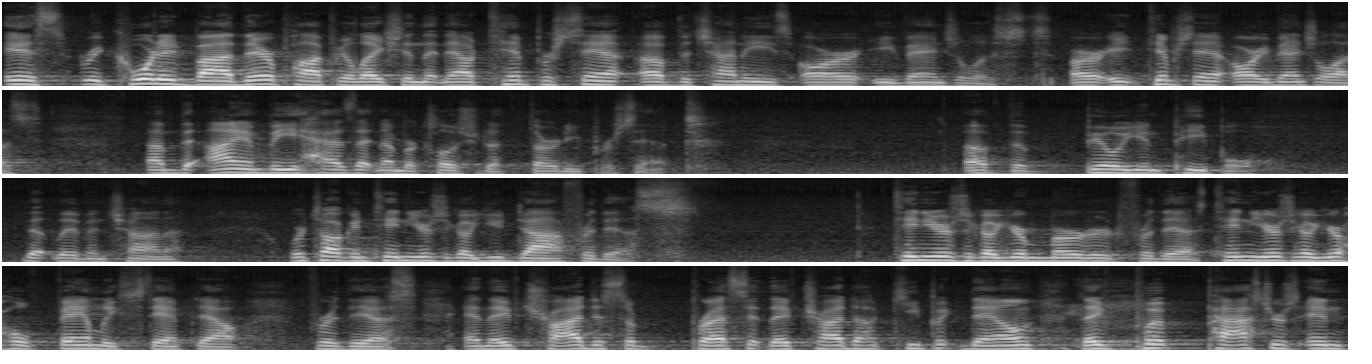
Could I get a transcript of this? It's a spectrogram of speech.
It's recorded by their population that now 10% of the Chinese are evangelists, or 10% are evangelized. Um, the IMB has that number closer to 30% of the billion people that live in China. We're talking 10 years ago, you die for this. 10 years ago, you're murdered for this. 10 years ago, your whole family stamped out for this. And they've tried to suppress it, they've tried to keep it down. They've put pastors in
